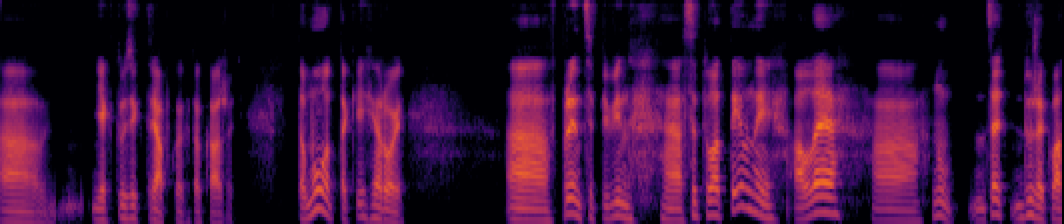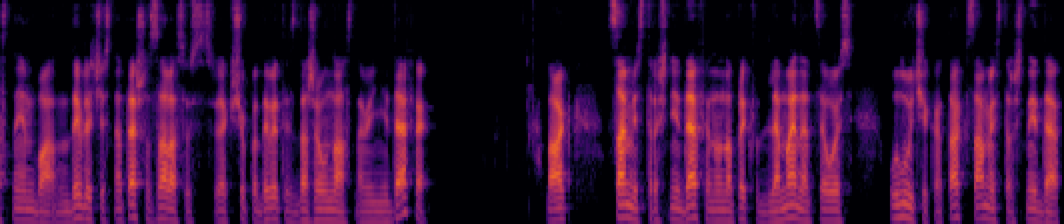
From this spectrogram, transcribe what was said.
е, як тузік тряпку, як то кажуть. Тому от такий герой. Е, В принципі, він е, ситуативний, але е, ну, це дуже класний імба. Дивлячись на те, що зараз, ось, якщо подивитись, навіть у нас на війні дефи, так, самі страшні дефи, ну, наприклад, для мене це ось у Лучика, так, самий страшний деф.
